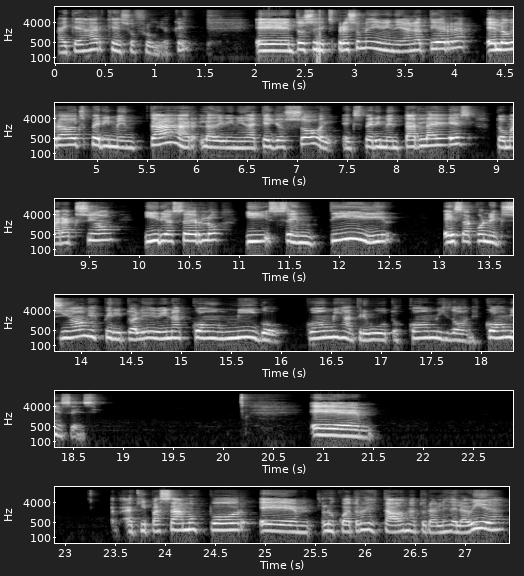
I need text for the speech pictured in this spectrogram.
Hay que dejar que eso fluya, ¿ok? Eh, entonces, expreso mi divinidad en la tierra. He logrado experimentar la divinidad que yo soy. Experimentarla es tomar acción, ir y hacerlo y sentir esa conexión espiritual y divina conmigo, con mis atributos, con mis dones, con mi esencia. Eh, aquí pasamos por eh, los cuatro estados naturales de la vida,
